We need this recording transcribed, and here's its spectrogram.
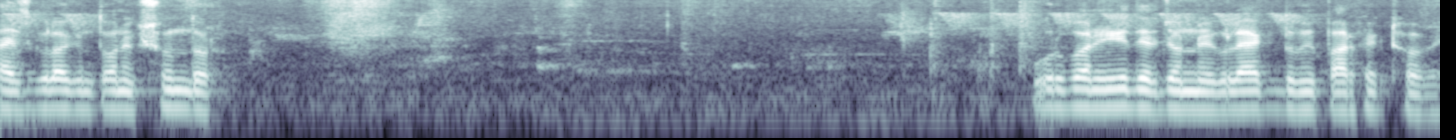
সাইজগুলো কিন্তু অনেক সুন্দর। কুরবানির ঈদের জন্য এগুলো একদমই পারফেক্ট হবে।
